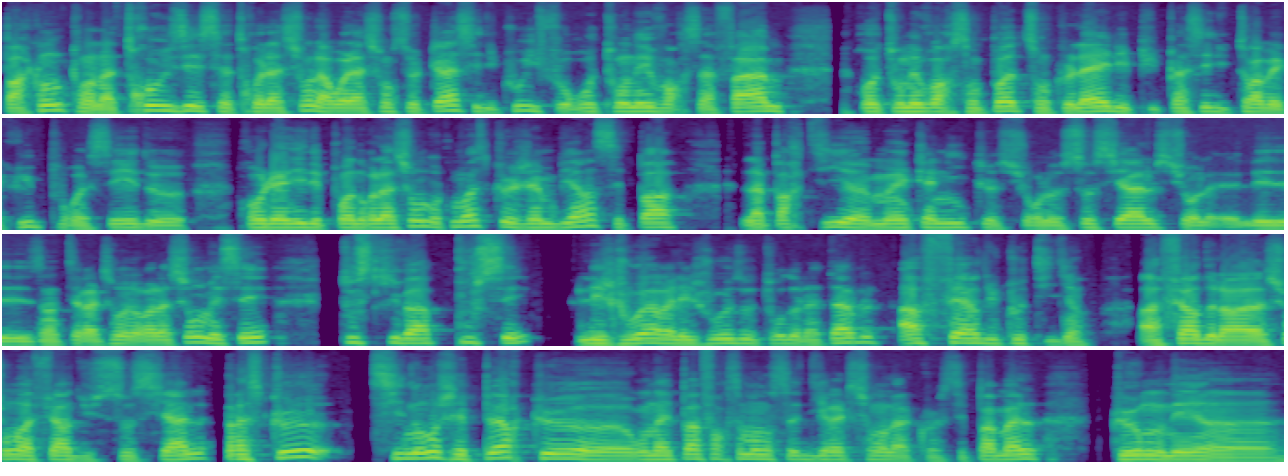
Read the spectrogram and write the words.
Par contre, quand on a trop usé cette relation, la relation se casse et du coup, il faut retourner voir sa femme, retourner voir son pote, son collègue et puis passer du temps avec lui pour essayer de regagner des points de relation. Donc moi, ce que j'aime bien, c'est pas la partie euh, mécanique sur le social, sur les, interactions et les relations, mais c'est tout ce qui va pousser les joueurs et les joueuses autour de la table à faire du quotidien, à faire de la relation, à faire du social, parce que sinon j'ai peur que euh, on n'aille pas forcément dans cette direction-là. C'est pas mal qu'on ait un-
